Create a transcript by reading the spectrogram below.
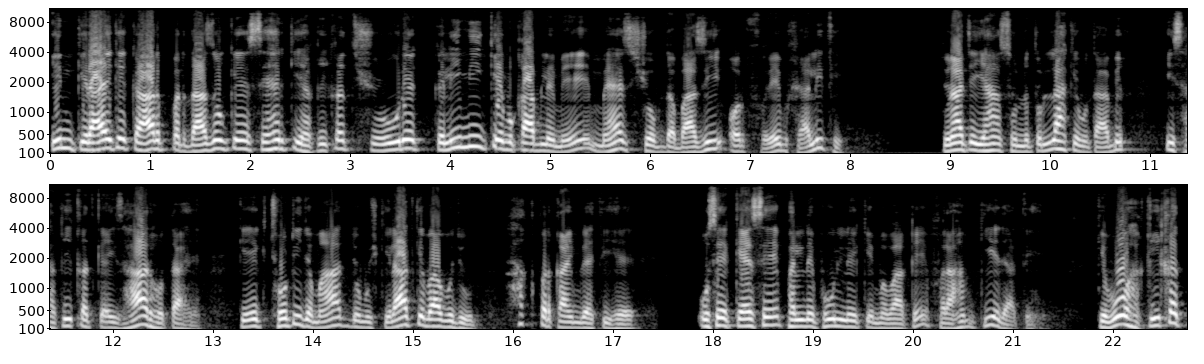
ان کرائے کے کار پردازوں کے سحر کی حقیقت شعور کلیمی کے مقابلے میں محض شعبدہ بازی اور فریب خیالی تھی۔ چنانچہ یہاں سنت اللہ کے مطابق اس حقیقت کا اظہار ہوتا ہے کہ ایک چھوٹی جماعت جو مشکلات کے باوجود حق پر قائم رہتی ہے اسے کیسے پھلنے پھولنے کے مواقع فراہم کیے جاتے ہیں کہ وہ حقیقت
